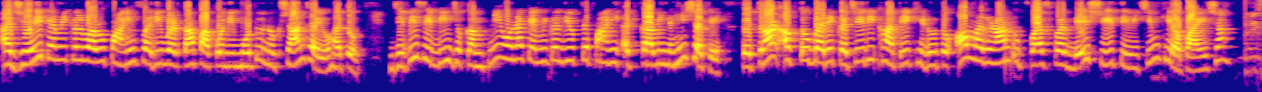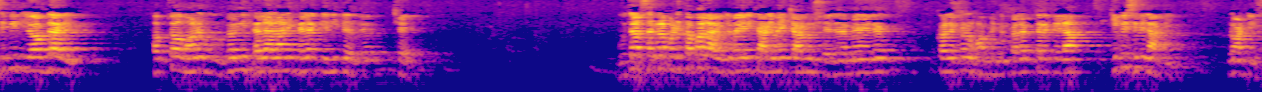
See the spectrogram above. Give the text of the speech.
આ ઝેરી કેમિકલ વાળું પાણી ફરી વળતા પાકોને મોટું નુકસાન થયું હતું. જીપીસીબી જો કંપનીઓના કેમિકલયુક્ત પાણી અટકાવી નહીં શકે તો ત્રણ ઓક્ટોબરે કચેરી ખાતે ખેડૂતો અમરણાંત ઉપવાસ પર બેસશે તેવી ચીમકી અપાઈ છે. ફક્ત માણસ ઉદ્યોગની ફેલા, નાની ફેલા તેની છે. ગુજરાત સરકાર પછી ટપાલ આવી કે ભાઈ એની કાર્યવાહી ચાલુ છે. અને મેં એને કલેક્ટર આપી કલેક્ટરે પેલા જીપીસીબી આપી નોટિસ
